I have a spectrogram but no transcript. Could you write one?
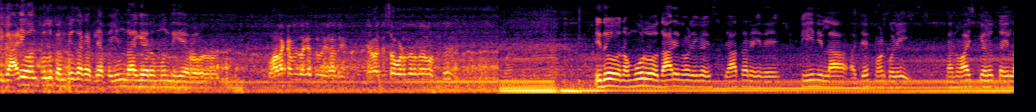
ಈ ಗಾಡಿ ಒಂದು ಫುಲ್ ಕನ್ಫ್ಯೂಸ್ ಆಗತ್ಲಿ ಅಪ್ಪ. ಹಿಂದಾಗ್ಯಾರು ಮುಂದಿಗ್ಯಾರು ಭಾಳ ಕಮ್ಮಿ ಆಗತ್ತೆ ಗಾಡಿ ಯಾವ ದಿವಸ ಹೊಡೆದ್ರ ಒಂದು ಇದು ನಮ್ಮೂರು ದಾರಿ ನೋಡಿ ಗೈಸ್ ಯಾವ ಥರ ಇದೆ? ಕ್ಲೀನ್ ಇಲ್ಲ. ಅಡ್ಜಸ್ಟ್ ಮಾಡ್ಕೊಳ್ಳಿ. ನನ್ನ ವಾಯ್ಸ್ ಕೇಳುತ್ತಾ ಇಲ್ಲ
